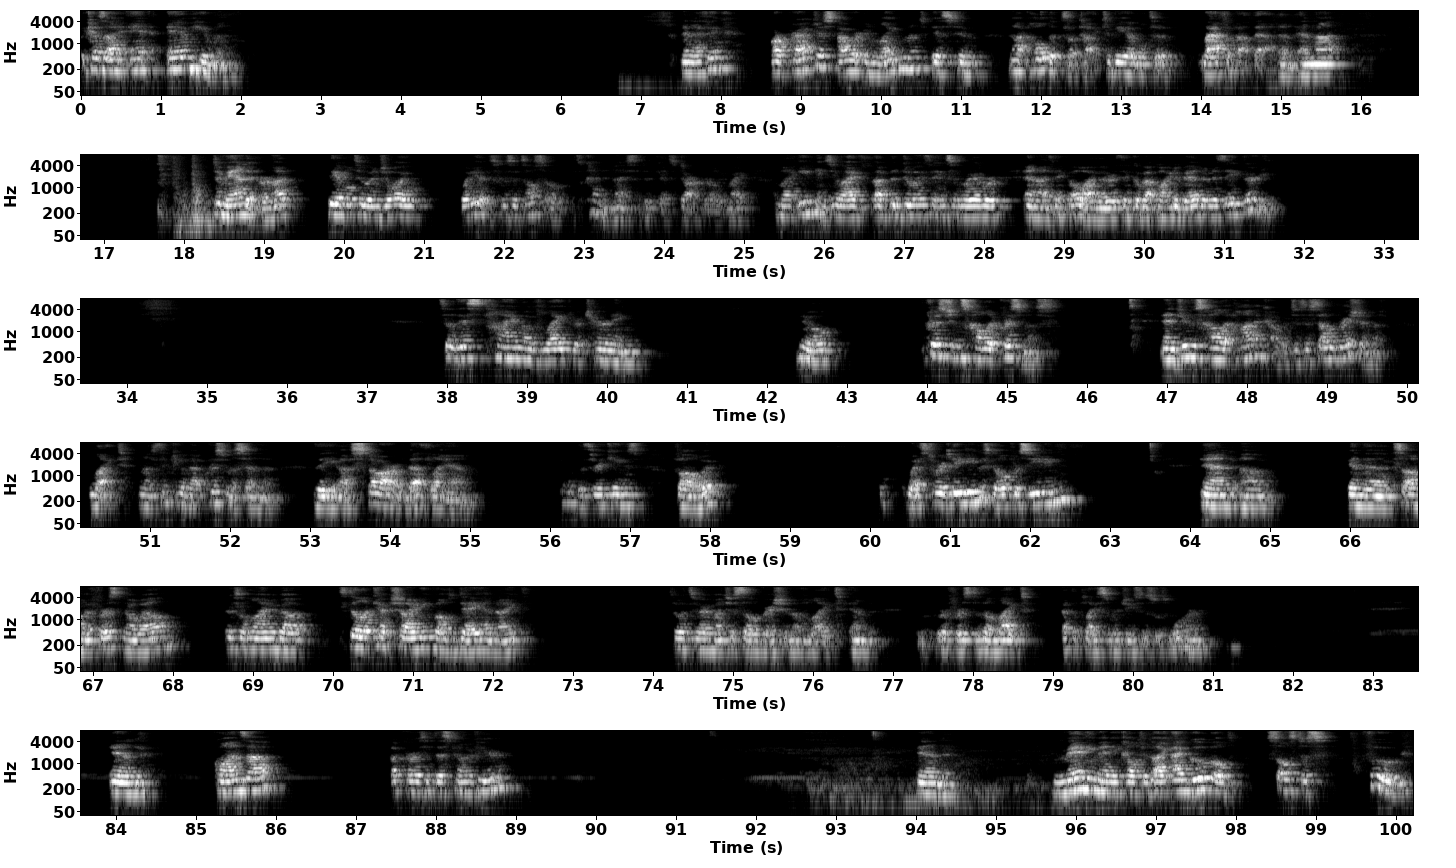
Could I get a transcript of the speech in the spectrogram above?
Because I am, human. And I think our practice, our enlightenment is to not hold it so tight, to be able to laugh about that and, and not demand it or not be able to enjoy what is, because it's also, it's kind of nice that it gets dark early. My, my evenings, you know, I've, I've been doing things and whatever, and I think, oh, I better think about going to bed, and it's eight thirty. So this time of light returning, you know, Christians call it Christmas. And Jews call it Hanukkah, which is a celebration of light. And I was thinking about Christmas and the, the uh, star of Bethlehem. The three kings follow it. Westward leading, still proceeding. And um, in the song, The First Noel, there's a line about still it kept shining both day and night. So it's very much a celebration of light and refers to the light at the place where Jesus was born. And Kwanzaa occurs at this time of year. And many, many cultures, I, I Googled solstice food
